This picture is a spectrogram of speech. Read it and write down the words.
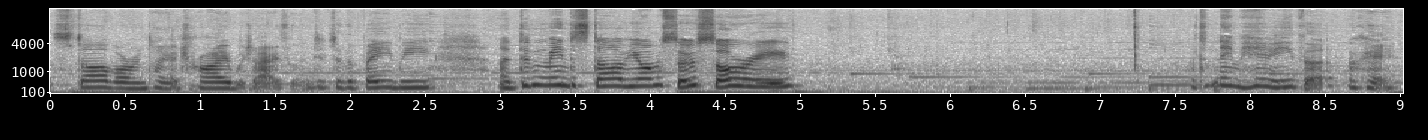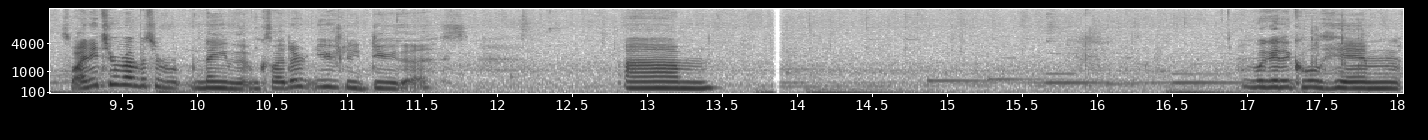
starve our entire tribe, which I accidentally did to the baby. I didn't mean to starve you, I'm so sorry. I didn't name him either. Okay, so I need to remember to name them because I don't usually do this. Um, we're gonna call him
